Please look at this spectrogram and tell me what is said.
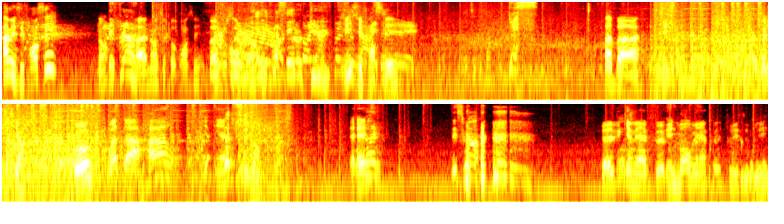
Ah, mais c'est français Non Des flingues Ah non, c'est pas français Bah, j'en sais Oh, rien. c'est français. Le cul Si, c'est français. What the fuck. Yes. Ah bah... Pourquoi je tiens Oh, what the hell? Y'a y a un sais. dedans. Eh. Des soins j'avais vu qu'il y avait un bug, Une bombe. un peu tous les objets.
